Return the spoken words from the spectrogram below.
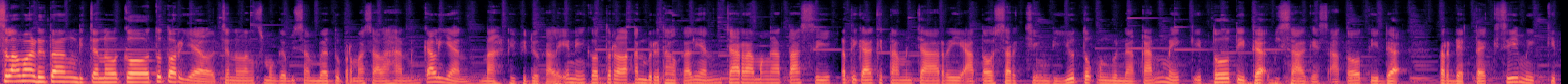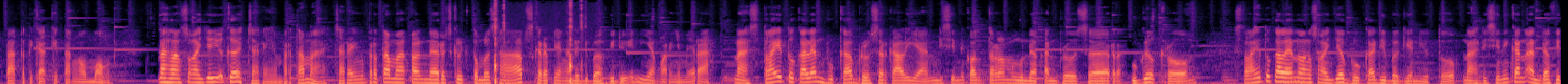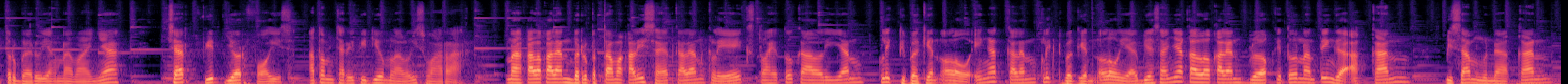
Selamat datang di channel Ko Tutorial, channel yang semoga bisa membantu permasalahan kalian. Nah, di video kali ini Ko Tutorial akan beritahu kalian cara mengatasi ketika kita mencari atau searching di YouTube menggunakan mic itu tidak bisa guys atau tidak terdeteksi mic kita ketika kita ngomong. Nah langsung aja yuk ke cara yang pertama. Cara yang pertama kalian harus klik tombol subscribe yang ada di bawah video ini yang warnanya merah. Nah setelah itu kalian buka browser kalian. Di sini kontrol menggunakan browser Google Chrome Setelah itu kalian langsung aja buka di bagian YouTube Nah di sini kan ada fitur baru yang namanya Chat with your voice Atau mencari video melalui suara Nah, kalau kalian baru pertama kali set, kalian klik. Setelah itu kalian klik di bagian allow. Ingat, kalian klik di bagian allow ya. Biasanya kalau kalian blok itu nanti nggak akan bisa menggunakan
